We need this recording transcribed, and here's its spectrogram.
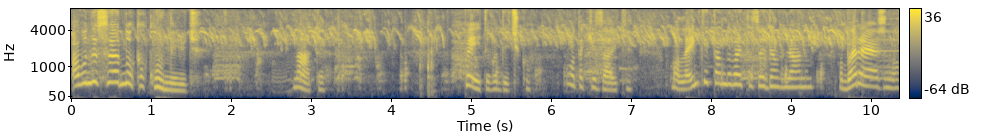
а вони все одно какуняють. Нате. Пийте водичку. О, такі зайки. Маленькі там, давайте зайдемо глянемо. Обережно.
